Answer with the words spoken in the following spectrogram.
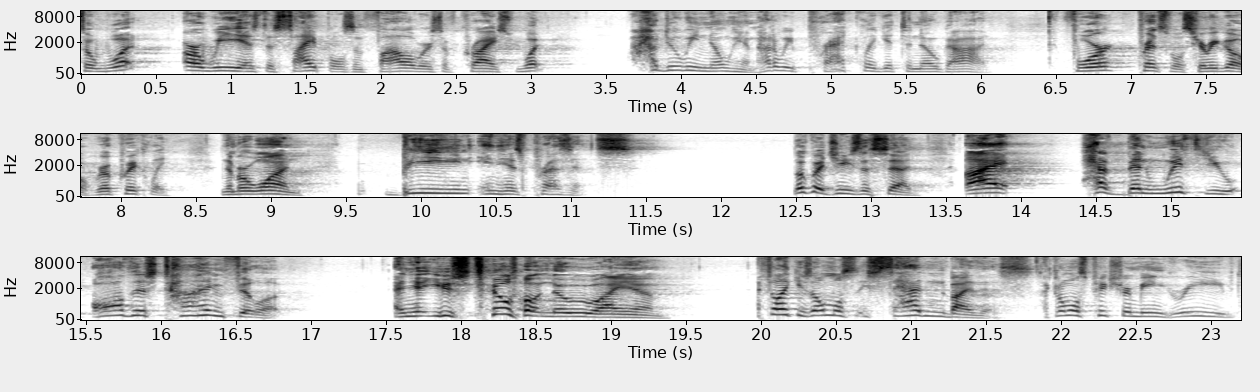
So, what are we as disciples and followers of Christ? What, how do we know him? How do we practically get to know God? Four principles. Here we go, real quickly. Number one, being in his presence. Look what Jesus said I have been with you all this time, Philip, and yet you still don't know who I am. I feel like he's almost saddened by this. I can almost picture him being grieved.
